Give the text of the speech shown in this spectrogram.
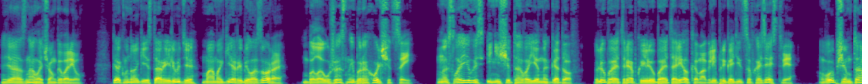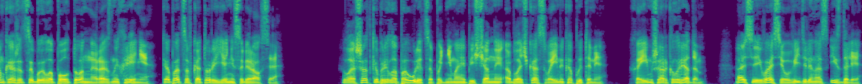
Я знал, о чем говорил. Как многие старые люди, мама Геры Белозора была ужасной барахольщицей. Наслоилась и нищета военных годов. Любая тряпка и любая тарелка могли пригодиться в хозяйстве. В общем, там, кажется, было полтонны разной хрени, копаться в которой я не собирался. Лошадка брела по улице, поднимая песчаные облачка своими копытами. Хаим шаркал рядом. Ася и Вася увидели нас издали.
